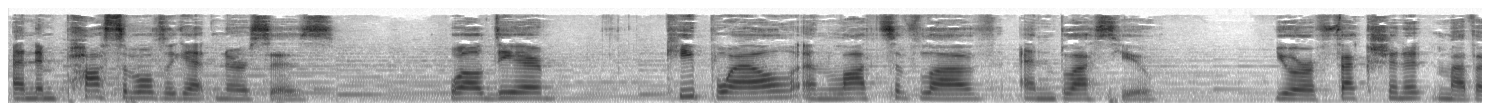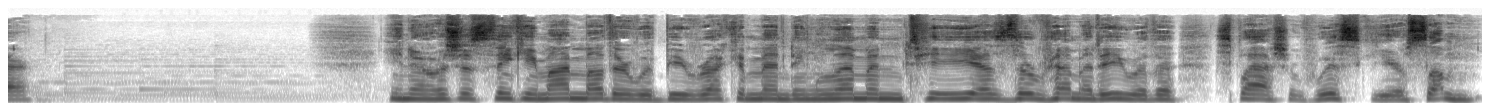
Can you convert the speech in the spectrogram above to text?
And impossible to get nurses. Well, dear, keep well and lots of love and bless you. Your affectionate mother. You know, I was just thinking my mother would be recommending lemon tea as the remedy with a splash of whiskey or some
